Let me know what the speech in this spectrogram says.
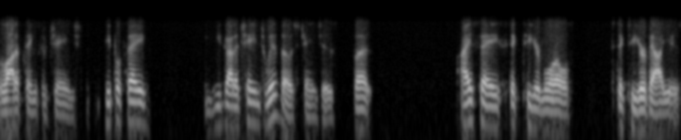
A lot of things have changed. People say you got to change with those changes, but I say stick to your morals, stick to your values,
